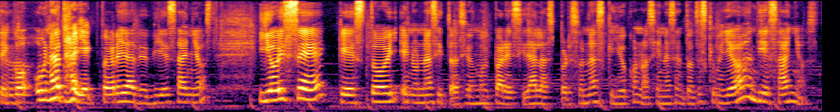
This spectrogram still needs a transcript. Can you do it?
Tengo una trayectoria de 10 años y hoy sé que estoy en una situación muy parecida a las personas que yo conocí en ese entonces, que me llevaban 10 años.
